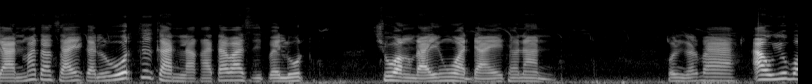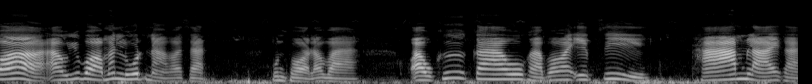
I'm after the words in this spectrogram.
จารย์มาตาไสก็รูดคือกันล่ะค่ะ แต่ว่าสิไปรูดช่วงใดงวดใดเท่านั้น พิ่นก็ว่า เอาอยู่บ่เอาอยู่บ่มันรุดน่ะว่าซั่นคุณพ่อแล้วว่า เอาคือเก่าค่ะ เพราะว่า FC ถามหลายค่ะ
